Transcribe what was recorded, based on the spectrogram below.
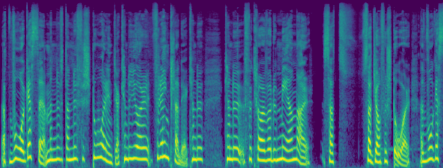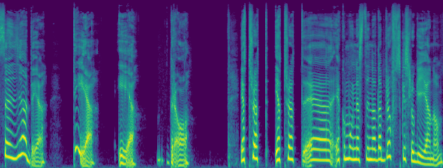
Att våga säga, men nu, nu förstår inte jag. Kan du göra, förenkla det? Kan du, kan du förklara vad du menar så att, så att jag förstår? Att våga säga det, det är bra. Jag tror att, jag, tror att, eh, jag kommer ihåg när Stina Dabrowski slog igenom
